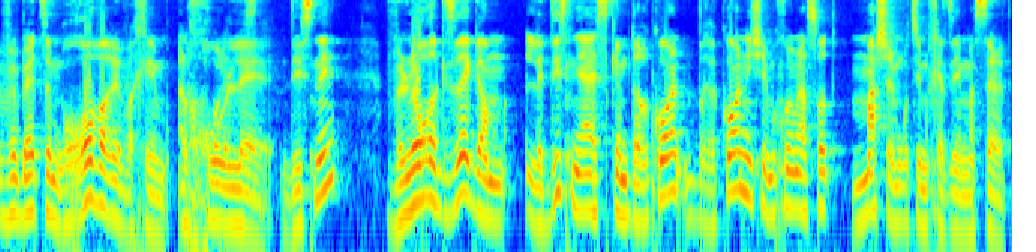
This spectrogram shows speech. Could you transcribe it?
ובעצם רוב הרווחים הלכו לדיסני, ולא רק זה, גם לדיסני היה הסכם דרקון, דרקוני שהם יכולים לעשות מה שהם רוצים אחרי זה עם הסרט.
